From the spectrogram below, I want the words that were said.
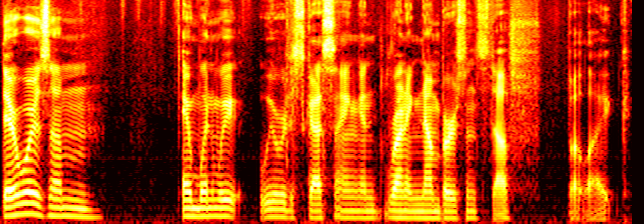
There was um, and when we we were discussing and running numbers and stuff, but like,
